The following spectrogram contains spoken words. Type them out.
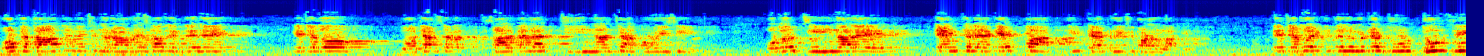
ਉਹ ਕਿਤਾਬ ਦੇ ਵਿੱਚ ਨਰਾਵਣੇ ਸਾਹਿਬ ਲਿਖਦੇ ਨੇ ਕਿ ਜਦੋਂ 2000 ਸਾਲ ਪਹਿਲਾਂ ਚੀਨ ਨਾਲ ਝੜਪ ਹੋਈ ਸੀ ਉਦੋਂ ਚੀਨ ਵਾਲੇ ਟੈਂਕ ਲੈ ਕੇ ਭਾਰਤ ਦੀ ਟੈਰਟਰੀ 'ਚ ਵੜਨ ਲੱਗੇ ਤੇ ਜਦੋਂ 1 ਕਿਲੋਮੀਟਰ ਦੂਰ ਦੂਰ ਸੀ,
